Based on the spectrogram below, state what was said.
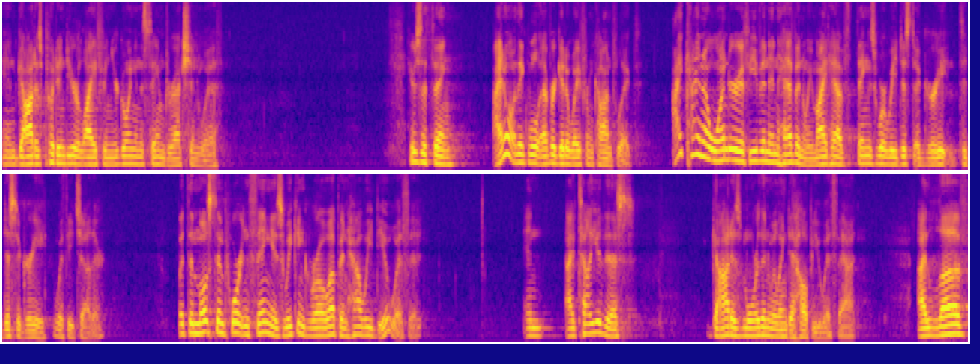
and God has put into your life and you're going in the same direction with. Here's the thing I don't think we'll ever get away from conflict. I kind of wonder if even in heaven we might have things where we just agree to disagree with each other. But the most important thing is we can grow up in how we deal with it. And I tell you this God is more than willing to help you with that. I love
